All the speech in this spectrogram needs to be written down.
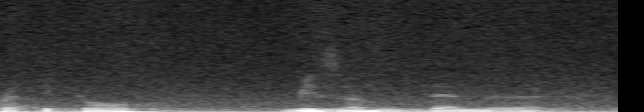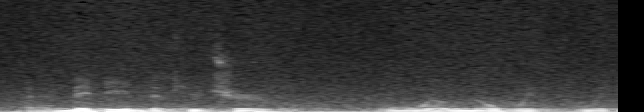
practical reason than uh, uh, maybe in the future we will know with, with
